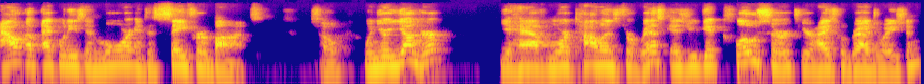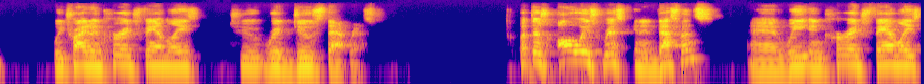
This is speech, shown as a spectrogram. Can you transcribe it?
out of equities and more into safer bonds. So when you're younger, you have more tolerance for risk. As you get closer to your high school graduation, we try to encourage families to reduce that risk. But there's always risk in investments, and we encourage families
